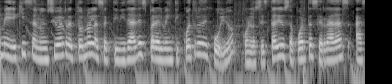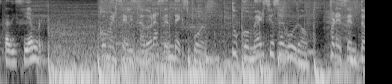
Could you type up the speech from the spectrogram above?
MX anunció el retorno a las actividades para el 24 de julio, con los estadios a puertas cerradas hasta diciembre. Comercializadora Sendexport, tu comercio seguro, presentó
